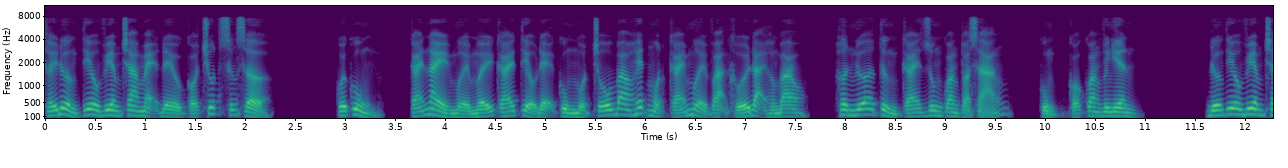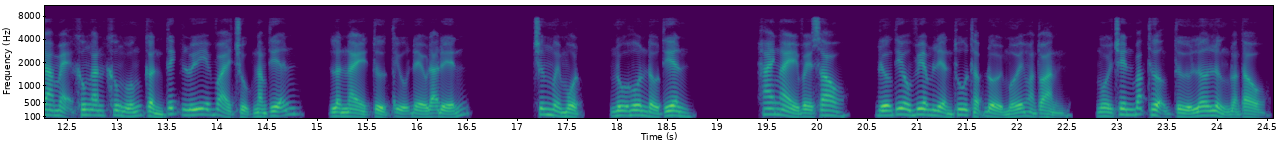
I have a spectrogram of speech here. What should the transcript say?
thấy đường tiêu viêm cha mẹ đều có chút sững sở Cuối cùng, cái này mười mấy cái tiểu đệ cùng một chỗ bao hết một cái mười vạn khối đại hồng bao, hơn nữa từng cái dung quang tỏa sáng, cùng có quang vinh yên. Đường tiêu viêm cha mẹ không ăn không uống cần tích lũy vài chục năm tiễn, lần này tử tiểu đều đã đến. chương 11, nụ hôn đầu tiên. Hai ngày về sau, đường tiêu viêm liền thu thập đổi mới hoàn toàn, ngồi trên bắc thượng từ lơ lửng đoàn tàu,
